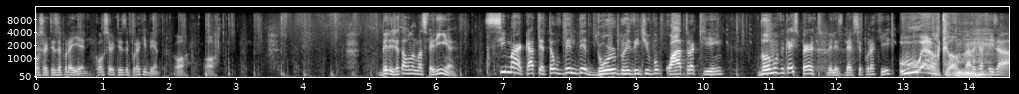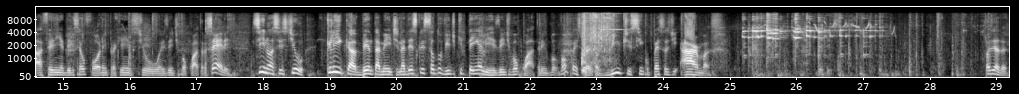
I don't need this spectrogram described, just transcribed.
Com certeza é por aí, Ellie. Com certeza é por aqui dentro. Ó, ó. Beleza, já tá rolando umas feirinhas? Se marcar, tem até o vendedor do Resident Evil 4 aqui, hein? Vamos ficar esperto. Beleza, deve ser por aqui. Welcome. O cara já fez a, a feirinha dele, saiu fora, hein? Pra quem assistiu o Resident Evil 4 a série. Se não assistiu, clica bentamente na descrição do vídeo que tem ali, Resident Evil 4, hein? V vamos ficar esperto, ó. 25 peças de armas. Beleza. Rapaziada,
